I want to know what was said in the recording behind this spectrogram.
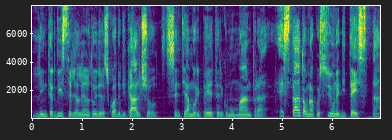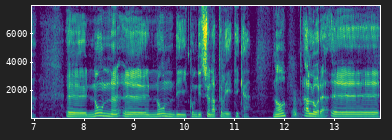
le interviste degli allenatori delle squadre di calcio sentiamo ripetere come un mantra è stata una questione di testa, eh, non, eh, non, di condizione atletica. No? Allora, eh,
